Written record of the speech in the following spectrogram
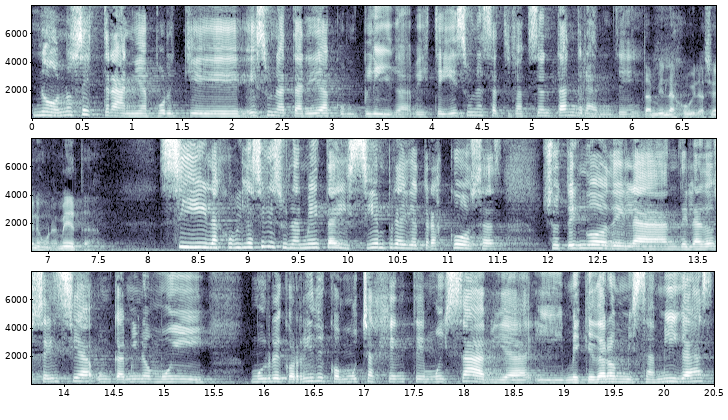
No, no se extraña porque es una tarea cumplida, ¿viste? Y es una satisfacción tan grande. También la jubilación es una meta. Sí, la jubilación es una meta y siempre hay otras cosas. Yo tengo de la, de la docencia un camino muy, muy recorrido y con mucha gente muy sabia y me quedaron mis amigas,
